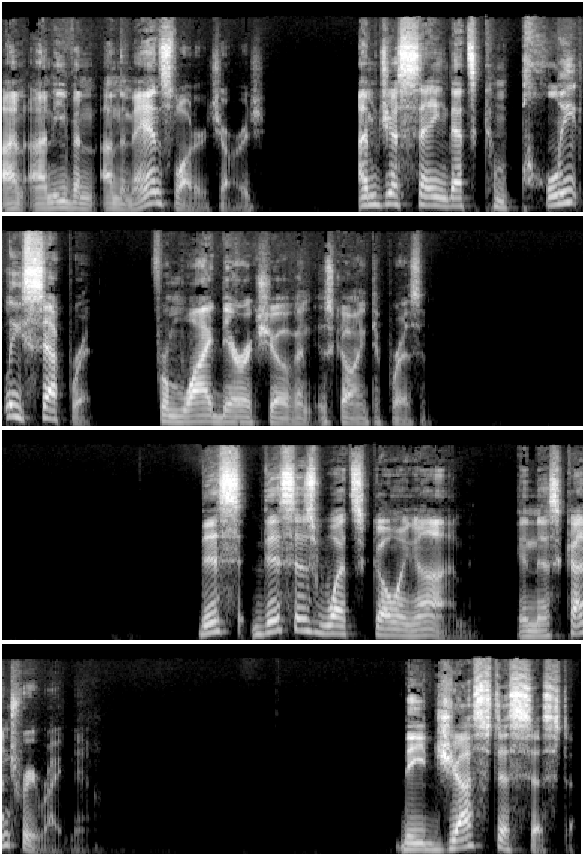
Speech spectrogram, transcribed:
on, on even on the manslaughter charge. I'm just saying that's completely separate from why Derek Chauvin is going to prison. This, this is what's going on in this country right now. The justice system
